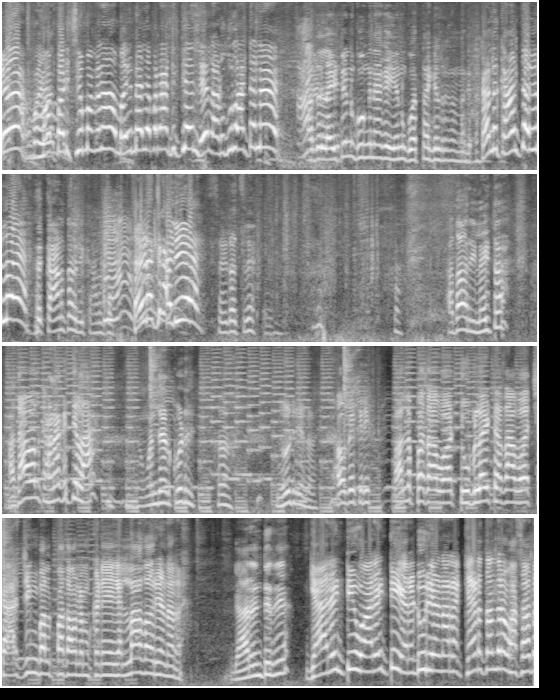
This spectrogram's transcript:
ಏ ಬಡಿಸಿ ಮಗನ ಮೈ ಮೇಲೆ ಬರಾಕತ್ತಿ ಅಲ್ಲಿ ಲಡಗುಲ ಆಟನ. ಅದು ಲೈಟಿನ ಗುಂಗ್ನ್ಯಾಗ ಏನು ಗೊತ್ತಾಗಿಲ್ರಿ ನನಗೆ? ಕಣ್ಣು ಕಾಣ್ತಾವಿಲ್ಲ? ಕಾಣ್ತಾವ್ರಿ ಕಾಣ್ತಾವ. ಸೈಡ್ ಹಚ್ಚ ಗಾಡಿ. ಸೈಡ್ ಹಚ್ಚಲೆ ಅದಾವ್ರಿ ಲೈಟ ಅದಾವಲ್ಲಿ ಕಾಣಕತ್ತಿಲ್ಲ. ಒಂದೆರಡು ಕೊಡ್ರಿ. ನೋಡ್ರಿ ಅಣ್ಣ. ಯಾವ ಬೇಕ್ರಿ. ಬಲ್ಪ್ ಅದಾವ ಟ್ಯೂಬ್ ಲೈಟ್ ಅದಾವ ಚಾರ್ಜಿಂಗ್ ಬಲ್ಪ್ ಅದಾವ ನಮ್ಮ ಕಡೆ ಎಲ್ಲ ಅದಾವ್ರಿ ಅಣ್ಣಾರ. ಗ್ಯಾರಂಟಿ ರೀ? ಗ್ಯಾರಂಟಿ ವಾರಂಟಿ ಎರಡೂ ರೀ ಅಣ್ಣಾರ. ಕೆಡ್ತಂದ್ರ ಹೊಸದ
